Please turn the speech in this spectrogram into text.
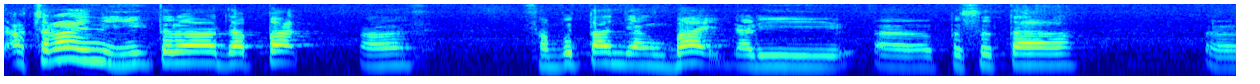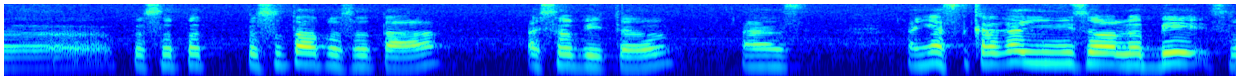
acara ini telah dapat uh, sambutan yang baik dari uh, peserta uh, peserta-peserta exhibitor. Uh, hanya sekarang ini sudah lebih 100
